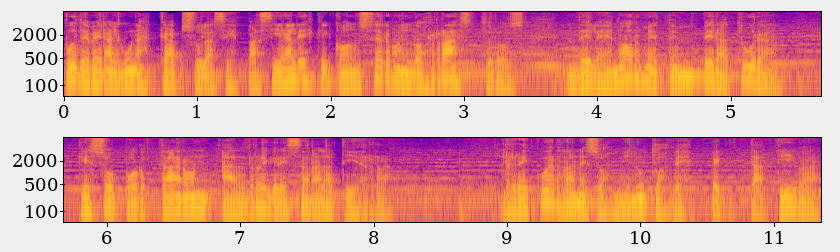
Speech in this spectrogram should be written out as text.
pude ver algunas cápsulas espaciales que conservan los rastros de la enorme temperatura que soportaron al regresar a la Tierra. ¿Recuerdan esos minutos de expectativa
